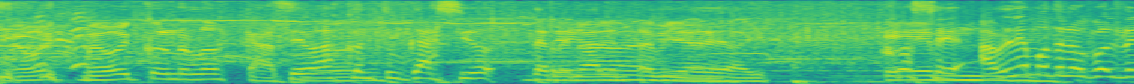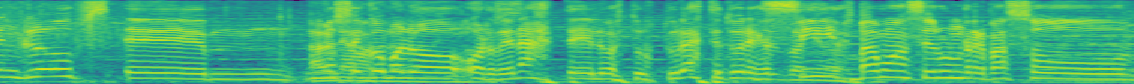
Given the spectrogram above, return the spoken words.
Me voy, me voy con reloj Casio. Te vas con tu Casio de De regalo en 90 el día de hoy. José, Em, hablemos de los Golden Globes. eh, no sé cómo los lo ordenaste, lo estructuraste, tú eres el dueño Sí, de esto. vamos a hacer un repaso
